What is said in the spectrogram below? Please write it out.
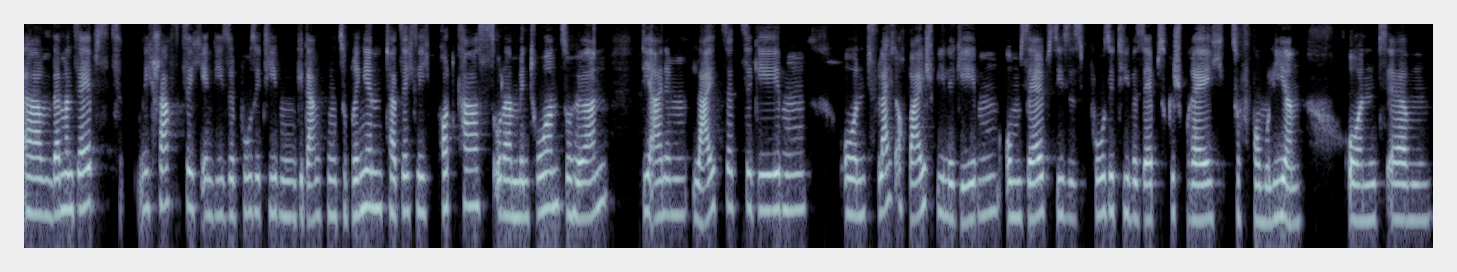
ähm, wenn man selbst nicht schafft, sich in diese positiven Gedanken zu bringen, tatsächlich Podcasts oder Mentoren zu hören, die einem Leitsätze geben und vielleicht auch Beispiele geben, um selbst dieses positive Selbstgespräch zu formulieren. Und ähm,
